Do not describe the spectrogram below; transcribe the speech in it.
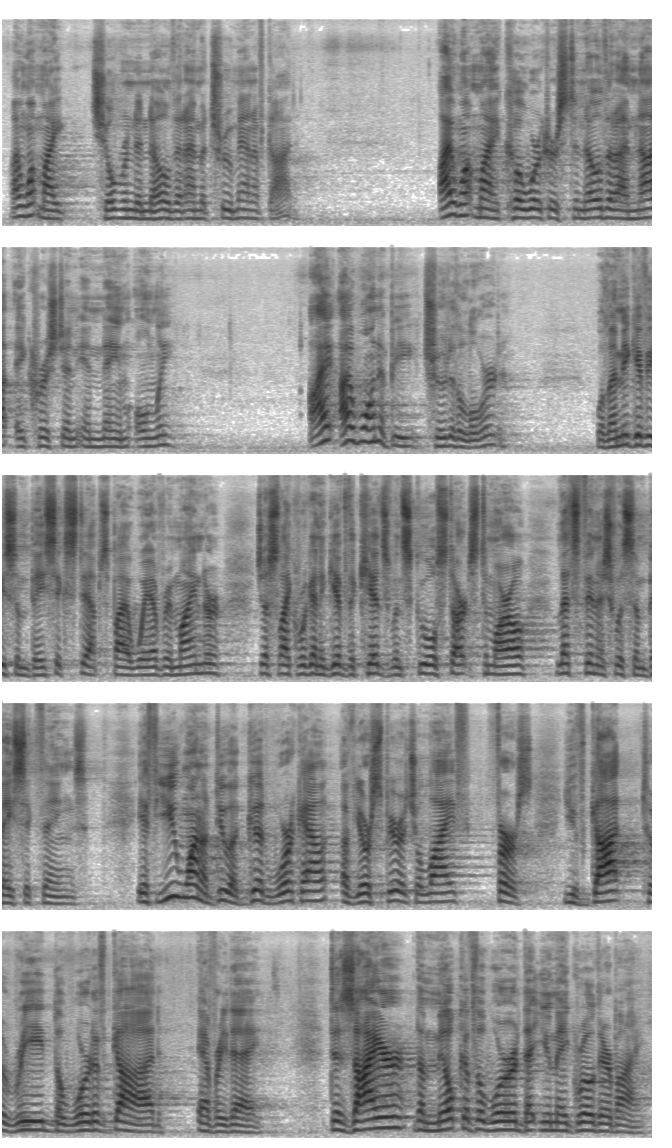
I want my children to know that I'm a true man of God. I want my coworkers to know that I'm not a Christian in name only. I, I want to be true to the Lord. Well, let me give you some basic steps by way of reminder. Just like we're going to give the kids when school starts tomorrow, let's finish with some basic things. If you want to do a good workout of your spiritual life, First, you've got to read the Word of God every day. Desire the milk of the Word that you may grow thereby.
